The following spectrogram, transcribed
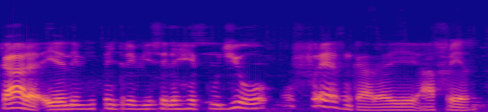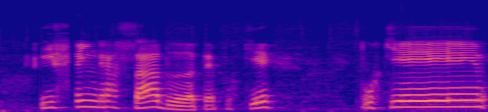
Cara, ele na entrevista ele repudiou o Fresno, cara, a Fresno. E foi engraçado, até porque porque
